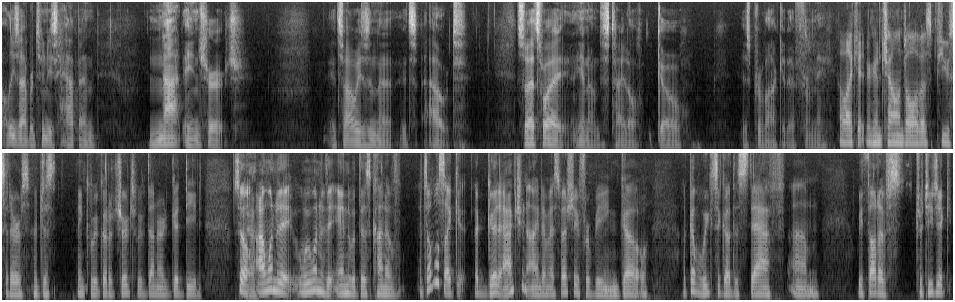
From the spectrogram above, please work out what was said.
all these opportunities happen not in church. It's always in the it's out. So that's why, you know, this title Go is provocative for me. I like it. You're going to challenge all of us pew sitters who just think we go to church, we've done our good deed. So Yeah. I wanted to, we wanted to end with this kind of, it's almost like a, good action item, especially for being go. A couple weeks ago, the staff, um, we thought of strategic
